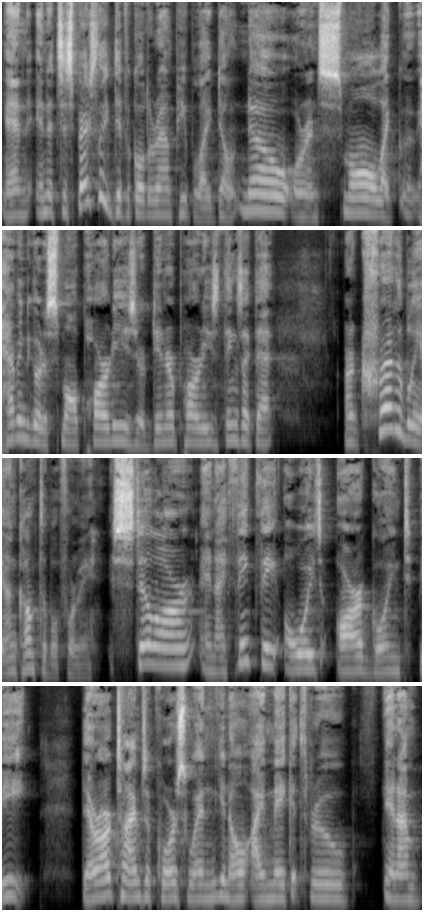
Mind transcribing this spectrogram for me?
and, and it's especially difficult around people I don't know or in small, like having to go to small parties or dinner parties, things like that are incredibly uncomfortable for me. Still are. And I think they always are going to be. There are times, of course, when, you know, I make it through and I'm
